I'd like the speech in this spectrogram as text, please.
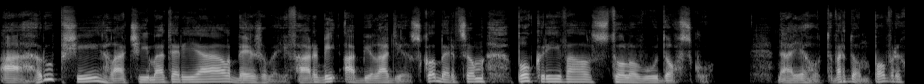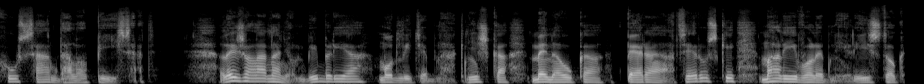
a hrubší hlačí materiál béžovej farby, aby ladil s kobercom, pokrýval stolovú dosku. Na jeho tvrdom povrchu sa dalo písať. Ležala na ňom Biblia, modlitebná knižka, menovka, pera a cerusky, malý volebný lístok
